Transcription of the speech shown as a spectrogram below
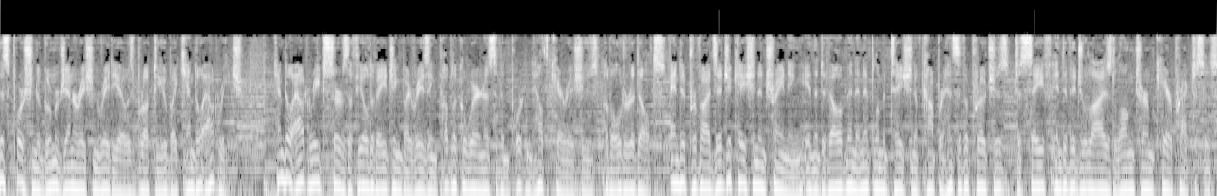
This portion of Boomer Generation Radio is brought to you by Kendal Outreach. Kendal Outreach serves the field of aging by raising public awareness of important health care issues of older adults, and it provides education and training in the development and implementation of comprehensive approaches to safe, individualized, long-term care practices.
